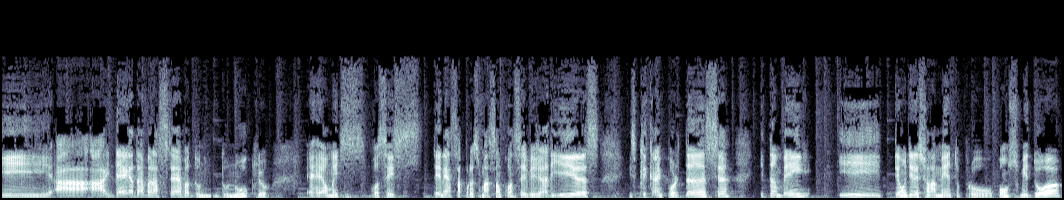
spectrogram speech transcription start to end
E a, a ideia da Braceva, do, do núcleo, é realmente vocês terem essa aproximação com as cervejarias, explicar a importância e também e ter um direcionamento para o consumidor.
